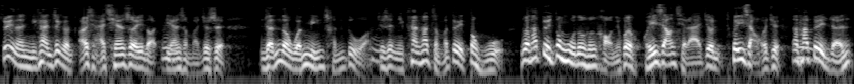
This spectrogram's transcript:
所以呢，你看这个，而且还牵涉一点什么，就是人的文明程度嗯啊，就是你看他怎么对动物，如果他对动物都很好，你会回想起来，就推想回去，那他对人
